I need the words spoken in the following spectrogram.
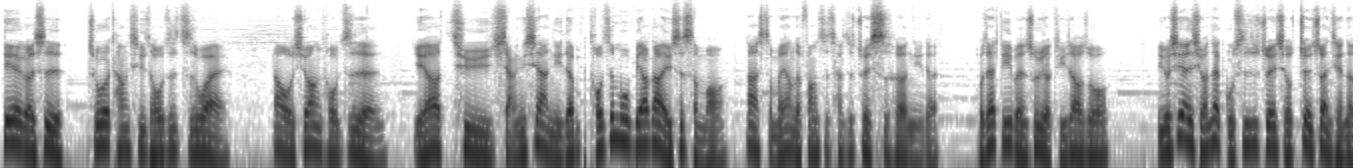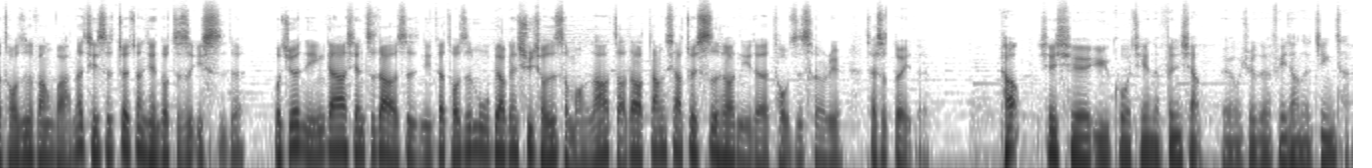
第二个是，除了长期投资之外，那我希望投资人也要去想一下，你的投资目标到底是什么？那什么样的方式才是最适合你的？我在第一本书有提到说，有些人喜欢在股市去追求最赚钱的投资方法，那其实最赚钱都只是一时的。我觉得你应该要先知道的是你的投资目标跟需求是什么，然后找到当下最适合你的投资策略才是对的。好，谢谢雨果今天的分享，对，我觉得非常的精彩，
